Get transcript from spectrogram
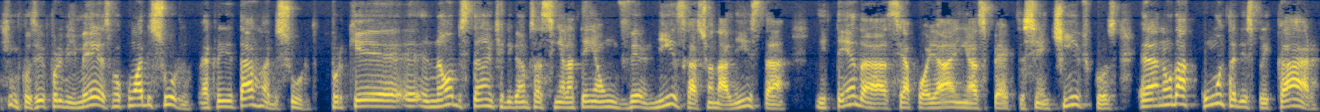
inclusive por mim mesmo, com um absurdo, acreditar no absurdo, porque eh, não obstante, digamos assim, ela tenha um verniz racionalista e tenda a se apoiar em aspectos científicos, ela não dá conta de explicar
